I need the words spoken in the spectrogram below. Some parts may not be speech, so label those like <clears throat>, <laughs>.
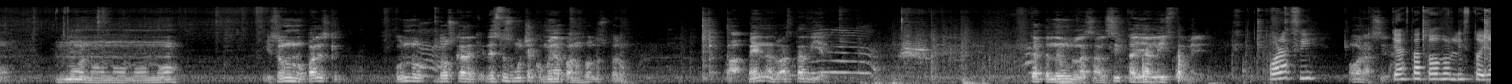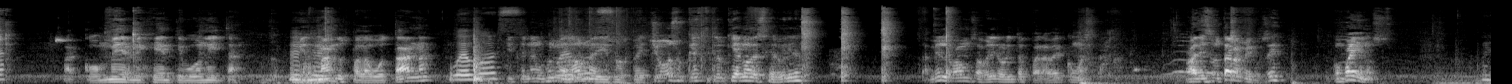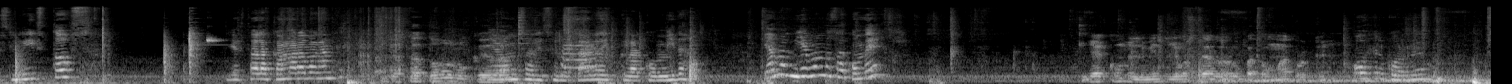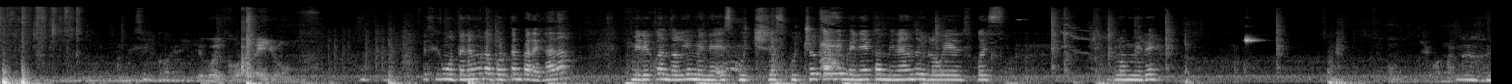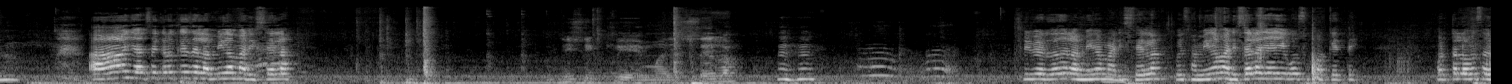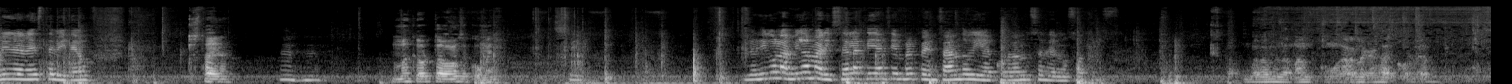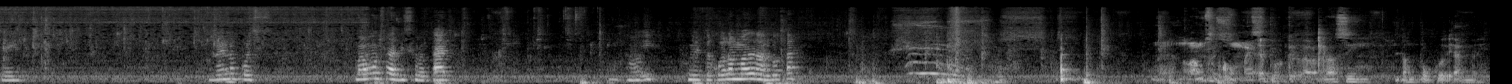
No, no, no, no, no. Y son unos nopales que uno, dos cada quien. Esto es mucha comida para nosotros, pero apenas va a estar bien. Ya tenemos la salsita ya lista, miren. Ahora sí, Ahora sí. ya está todo listo ya. A comer, mi gente bonita. Mis mangos para la botana. Huevos. Y tenemos un melón medio sospechoso que este creo que ya no de servir. También lo vamos a abrir ahorita para ver cómo está. A disfrutar, amigos, ¿eh? Acompáñenos. Pues listos. Ya está la cámara vagante. Ya está todo lo que Ya vamos a disfrutar de la comida. Ya mami, ya vamos a comer. Ya come el mientras yo voy a sacar algo para tomar porque Oh, es el correo. Es el correo. llegó el correo. Es que como tenemos la puerta emparejada, miré cuando alguien venía, escuché, se escuchó que alguien venía caminando y luego ya después lo miré. Llegó una caja. Ah, ya sé, creo que es de la amiga Marisela. Dice que Marisela. Ujú. Sí, ¿verdad? De la amiga Marisela. Pues amiga Marisela ya llegó su paquete. Ahorita lo vamos a abrir en este video. ¿Qué está ahí? Ujú. Nomás que ahorita vamos a comer. Sí. Le digo a la amiga Marisela que ella siempre pensando y acordándose de nosotros. Darme la mano como agarrar la caja de correo. Sí. Bueno, pues vamos a disfrutar. Ay, me tocó la más grandota. No vamos a comer porque la verdad sí da un poco de hambre.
